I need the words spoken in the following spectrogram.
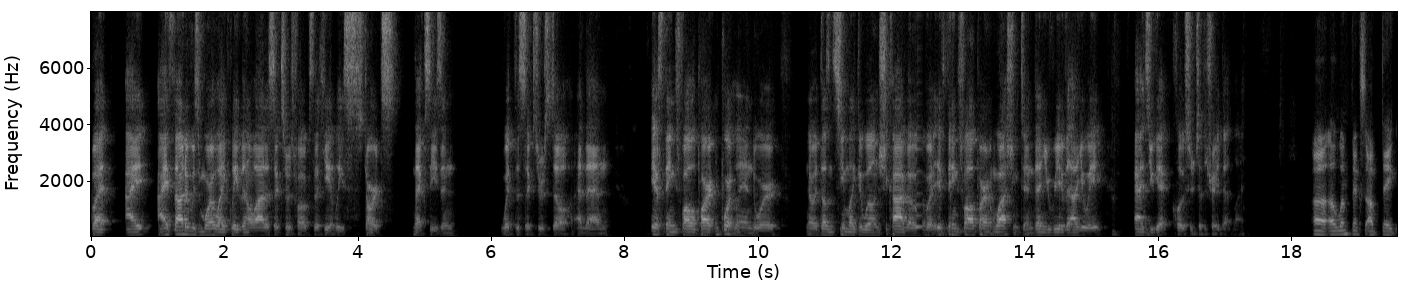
but I I thought it was more likely than a lot of Sixers folks that he at least starts next season with the Sixers still. And then if things fall apart in Portland or you know, it doesn't seem like it will in Chicago, but if things fall apart in Washington, then you reevaluate as you get closer to the trade deadline. Uh, Olympics update:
